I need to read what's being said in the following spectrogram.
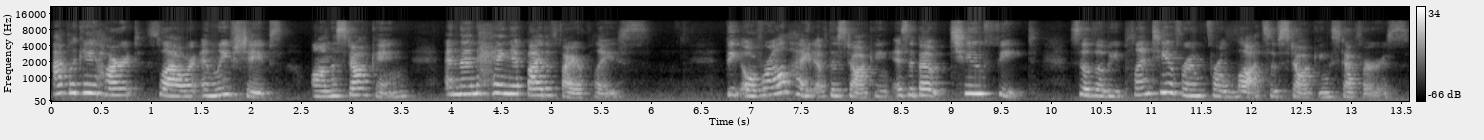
applique heart, flower, and leaf shapes on the stocking, and then hang it by the fireplace. The overall height of the stocking is about two feet, so there'll be plenty of room for lots of stocking stuffers.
